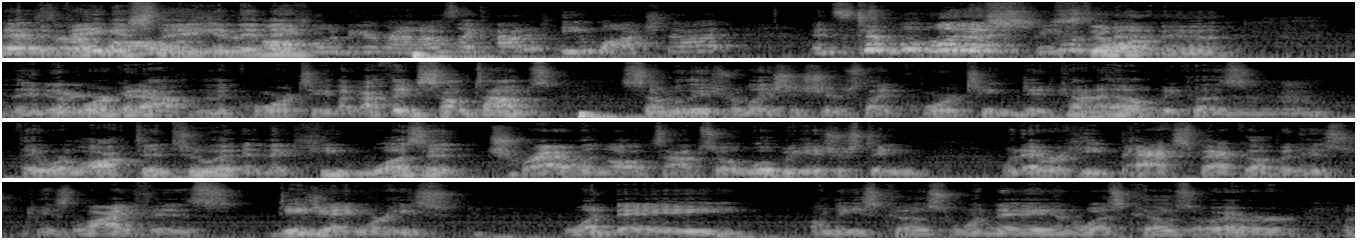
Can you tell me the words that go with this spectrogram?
at the Vegas thing, she and was then they awful to be around. I was like, how did he watch that and still want Yes, to be Still want yeah. and they ended up working out, and then the quarantine. Like I think sometimes some of these relationships, like quarantine, did kind of help because Mhm. they were locked into it, and that he wasn't traveling all the time. So it will be interesting whenever he packs back up and his his life is DJing, where he's one day on the East Coast, one day on the West Coast, however. yeah.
